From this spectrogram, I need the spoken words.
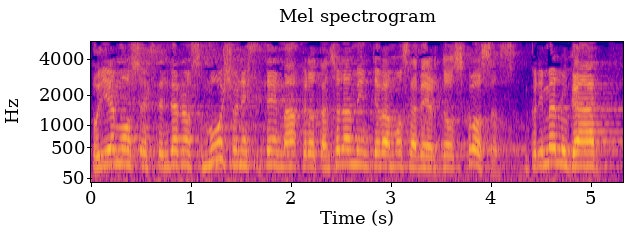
Pudiéramos extendernos mucho en este tema, pero tan solamente vamos a ver dos cosas. En primer lugar,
